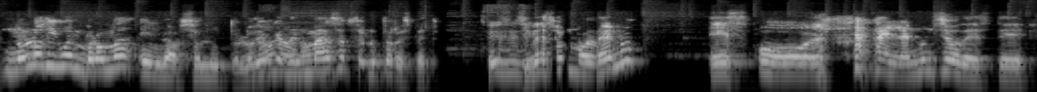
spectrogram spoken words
no lo digo en broma en lo absoluto, lo digo con el más absoluto respeto. si ves un moreno, es o el anuncio de este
